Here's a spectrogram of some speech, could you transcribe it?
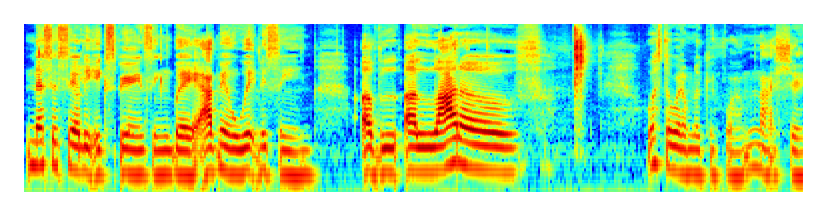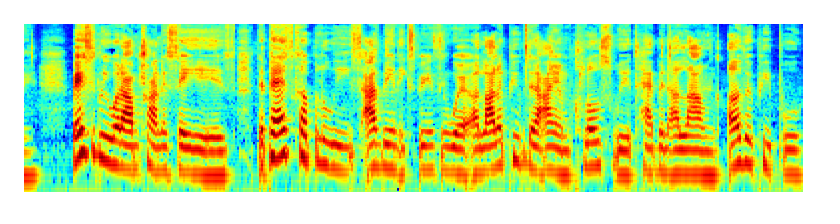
necessarily experiencing, but I've been witnessing of a lot of what's the word I'm looking for? I'm not sure. Basically, what I'm trying to say is the past couple of weeks I've been experiencing where a lot of people that I am close with have been allowing other people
